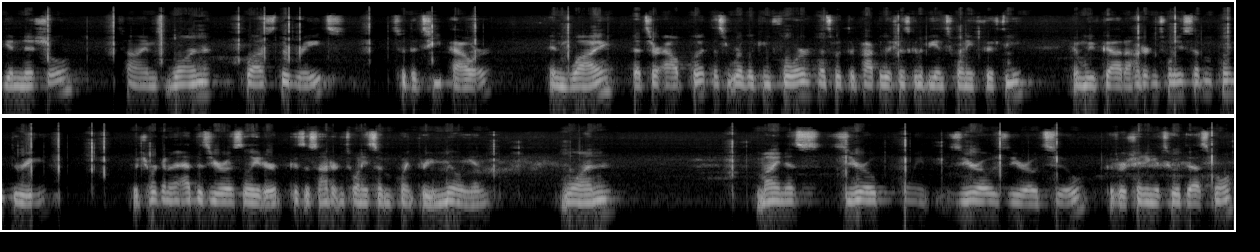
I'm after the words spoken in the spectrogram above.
the initial times 1 plus the rate to the t power, and y, that's our output, that's what we're looking for, that's what the population is going to be in 2050, and we've got 127.3, which we're going to add the zeros later, because it's 127.3 million, 1 minus 0.002, because we're changing it to a decimal,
